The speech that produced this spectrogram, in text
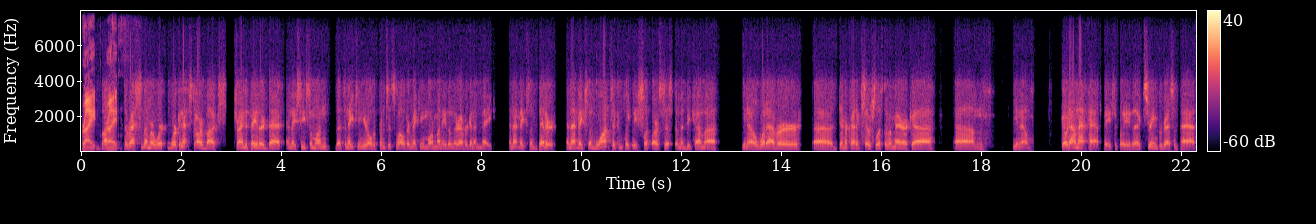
Right, But right. the rest of them are work, working at Starbucks, trying to pay their debt, and they see someone that's an 18 year old apprentice welder making more money than they're ever going to make. And that makes them bitter. And that makes them want to completely flip our system and become a, you know, whatever, uh, Democratic Socialist of America, um, you know, go down that path, basically, the extreme progressive path.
